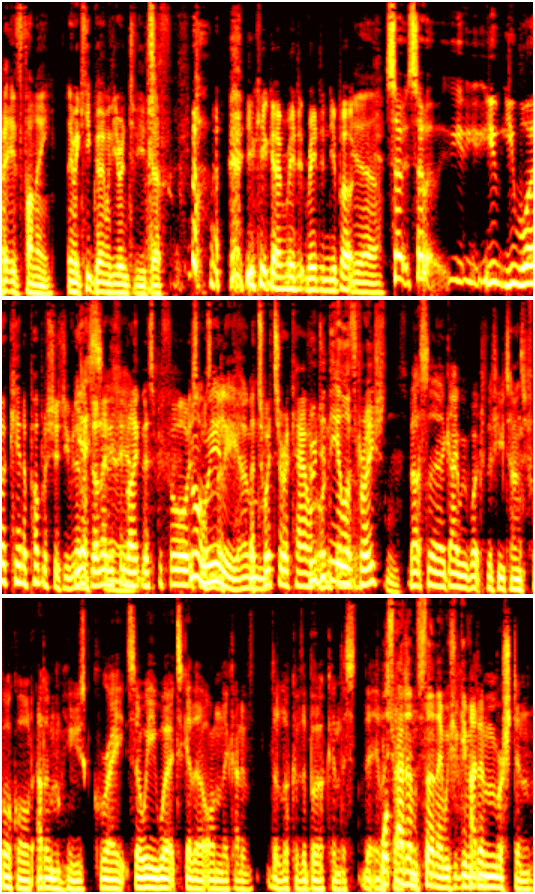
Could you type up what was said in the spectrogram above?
it is funny. Anyway, keep going with your interview, Geoff. you keep going read, reading your book. Yeah. So, so you you, you work in a publisher's. You've never Yes, done yeah, anything yeah. like this before. It Not wasn't a- really, A, um, Twitter account. Who or did the anything like that? illustrations? That's a guy we've worked with a few times before called Adam, who's great. So we worked together on the kind of the look of the book and the, s- the illustrations. What's Adam's surname? We should give him Adam Rushton.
